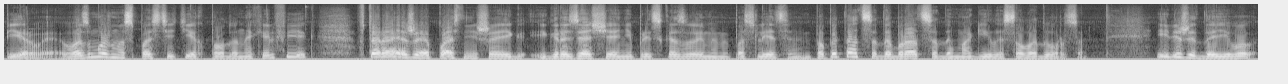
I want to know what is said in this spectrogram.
Первая – возможно спасти тех проданных эльфиек. Вторая же опаснейшая и грозящая непредсказуемыми последствиями – попытаться добраться до могилы Саладорца. Или же до его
